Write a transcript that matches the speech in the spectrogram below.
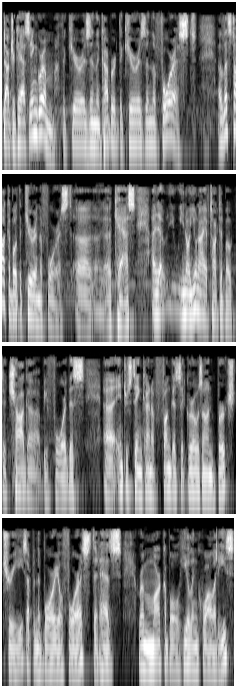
Dr. Cass Ingram, the cure is in the cupboard, the cure is in the forest. Uh, let's talk about the cure in the forest, uh, uh, Cass. I, you know, you and I have talked about the chaga before, this uh, interesting kind of fungus that grows on birch trees up in the boreal forest that has remarkable healing qualities.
